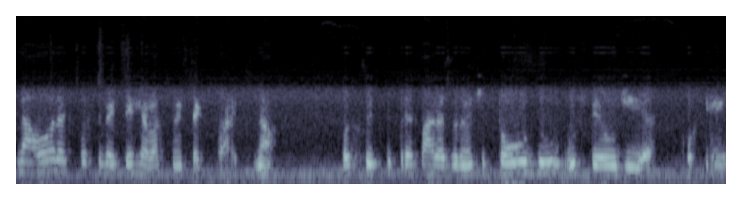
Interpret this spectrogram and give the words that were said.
na hora que você vai ter relações sexuais, não você se prepara durante todo o seu dia, porque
